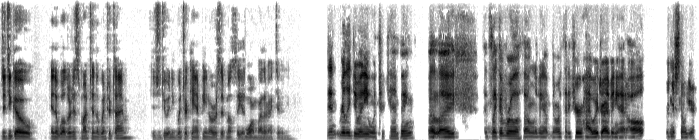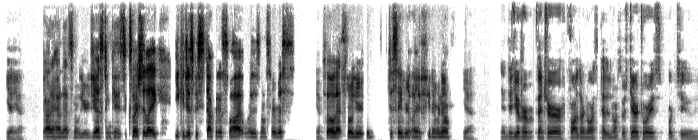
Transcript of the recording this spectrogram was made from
Did you go in the wilderness much in the wintertime? Did you do any winter camping, or was it mostly a warm weather activity? Didn't really do any winter camping, but like it's like a rule of thumb living up north that if you're highway driving at all, bring your snow gear. Yeah, yeah, Gotta have that snow gear just in case. Especially like you could just be stuck in a spot where there's no service. Yeah. So that snow gear could just save your life. You never know. yeah. And did you ever venture farther north to the Northwest Territories or to,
